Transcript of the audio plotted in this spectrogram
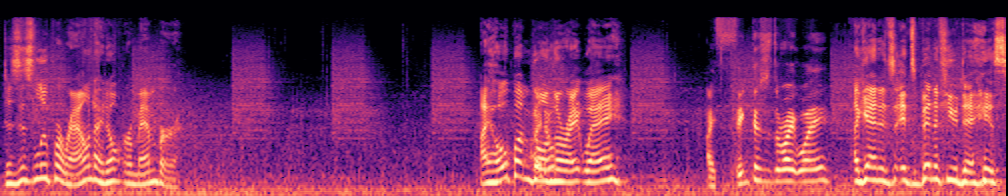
Does this loop around? I don't remember. I hope I'm going the right way. I think this is the right way. Again, it's it's been a few days.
